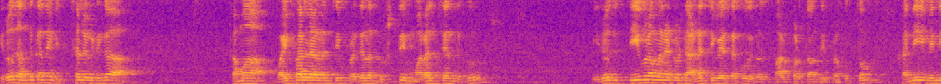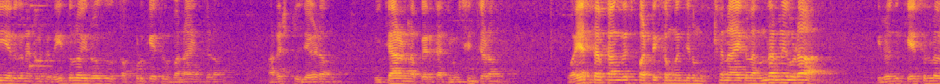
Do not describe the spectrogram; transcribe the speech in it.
ఈరోజు అందుకనే విచ్చలవిడిగా తమ వైఫల్యాల నుంచి ప్రజల దృష్టి మరల్చేందుకు ఈరోజు తీవ్రమైనటువంటి అణచివేతకు ఈరోజు పాల్పడుతోంది ప్రభుత్వం. కని విని ఎరుగినటువంటి రీతిలో ఈరోజు తప్పుడు కేసులు బనాయించడం అరెస్టులు చేయడం విచారణల పేరిట హింసించడం వైఎస్ఆర్ కాంగ్రెస్ పార్టీకి సంబంధించిన ముఖ్య నాయకులందరినీ కూడా ఈరోజు కేసుల్లో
